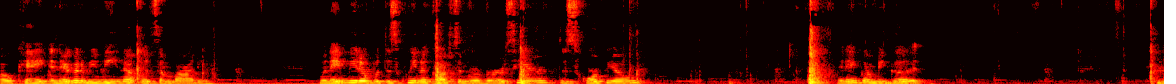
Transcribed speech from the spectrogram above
Okay, and they're going to be meeting up with somebody. When they meet up with this Queen of Cups in reverse here, the Scorpio, it ain't going to be good. Hmm.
